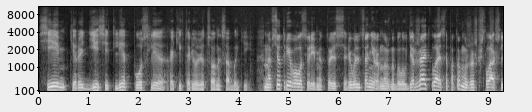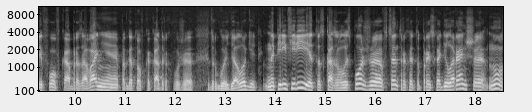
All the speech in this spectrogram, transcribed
7-10 лет после каких-то революционных событий. На все требовалось время. То есть революционерам нужно было удержать власть, а потом уже шла шлифовка образования, подготовка кадров уже другой идеологии. На периферии это сказывалось позже, в центрах это происходило раньше. Ну,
